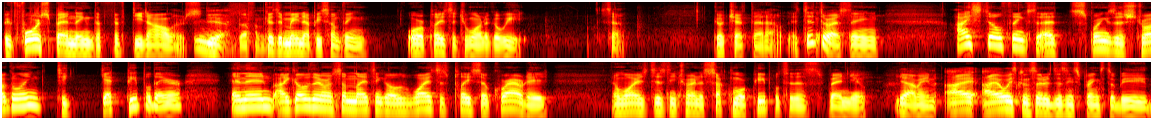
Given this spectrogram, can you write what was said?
before spending the $50 yeah, definitely. because it may not be something or a place that you want to go eat. So go check that out. It's interesting. I still think that Springs is struggling to get people there. And then I go there on some nights and go, why is this place so crowded? And why is Disney trying to suck more people to this venue? Yeah, I mean, I, I always consider Disney Springs to be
